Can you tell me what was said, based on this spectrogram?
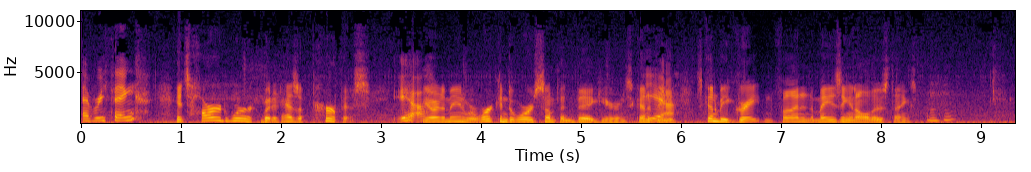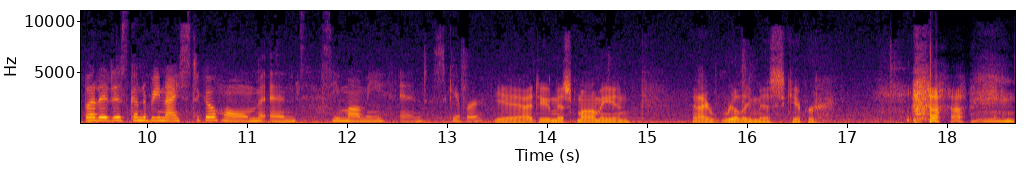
everything. It's hard work, but it has a purpose. Yeah. You know what I mean? We're working towards something big here. It's gonna Yeah. be it's gonna be great and fun and amazing and all those things. But it is going to be nice to go home and see mommy and Skipper. Yeah, I do miss mommy and and I really miss Skipper. I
